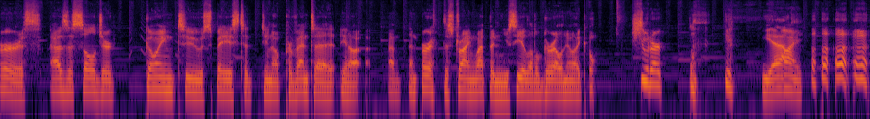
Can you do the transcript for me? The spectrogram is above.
Earth, as a soldier going to space to you know prevent a you know a, an Earth destroying weapon, you see a little girl and you're like, oh, shoot her. Yeah, Why?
